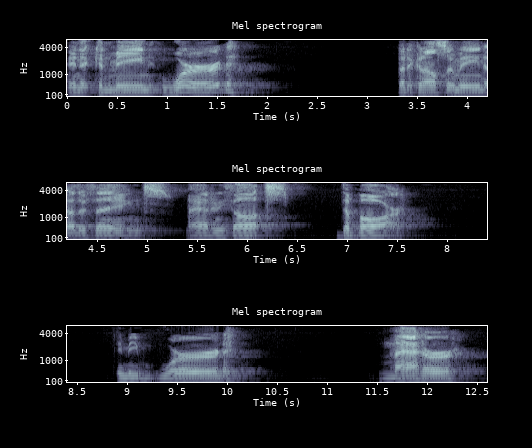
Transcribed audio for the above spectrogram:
and it can mean word but it can also mean other things. Matt, any thoughts? Dabar. It can mean word, matter,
